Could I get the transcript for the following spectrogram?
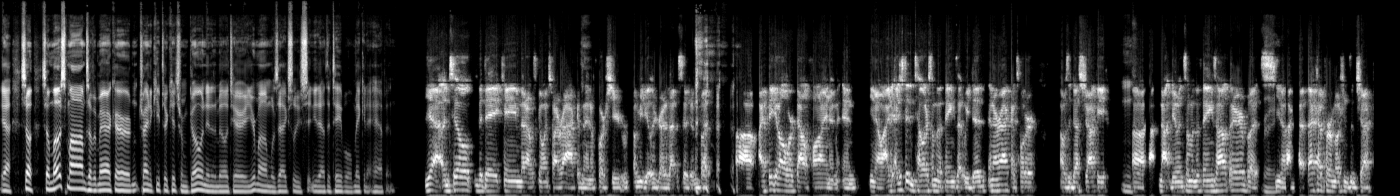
Yeah. So so most moms of America are trying to keep their kids from going into the military. Your mom was actually sitting you down at the table making it happen. Yeah, until the day it came that I was going to Iraq, and then of course she immediately regretted that decision. But uh, I think it all worked out fine, and and you know, I, I, just didn't tell her some of the things that we did in Iraq. I told her I was a desk jockey, mm. uh, not doing some of the things out there, but right. you know, that, that, kept her emotions in check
